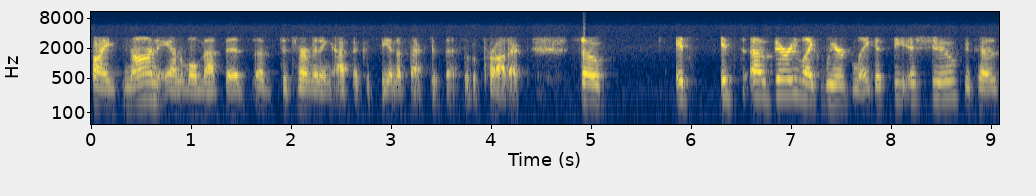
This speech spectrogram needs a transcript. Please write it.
find non-animal methods of determining efficacy and effectiveness of the product. So it's it's a very like weird legacy issue because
